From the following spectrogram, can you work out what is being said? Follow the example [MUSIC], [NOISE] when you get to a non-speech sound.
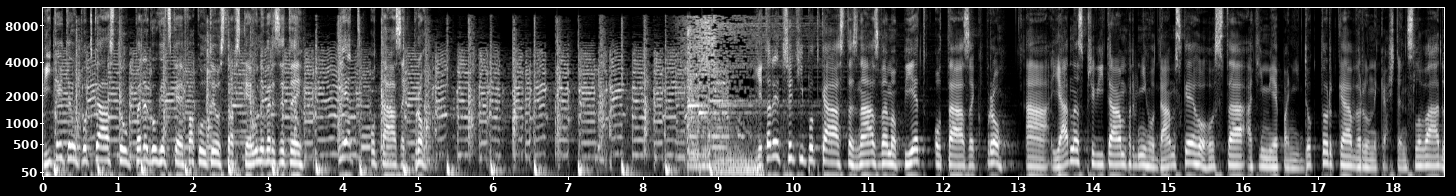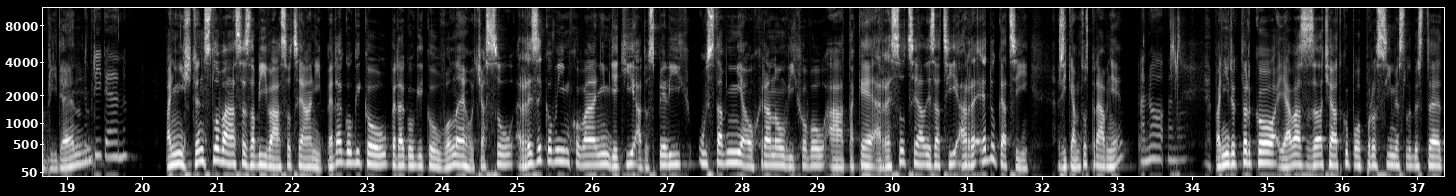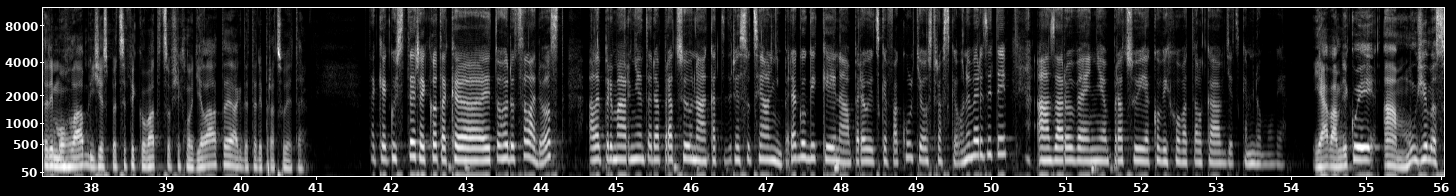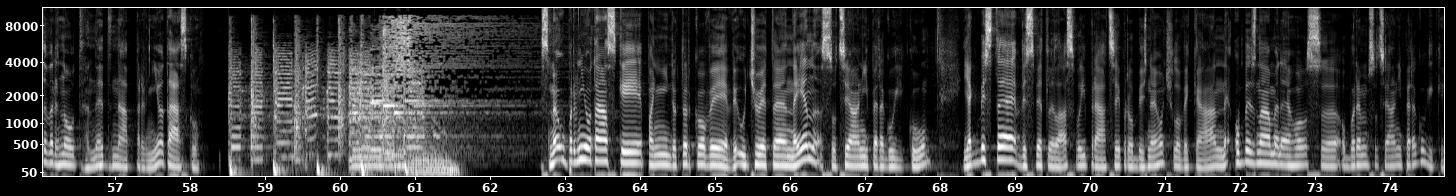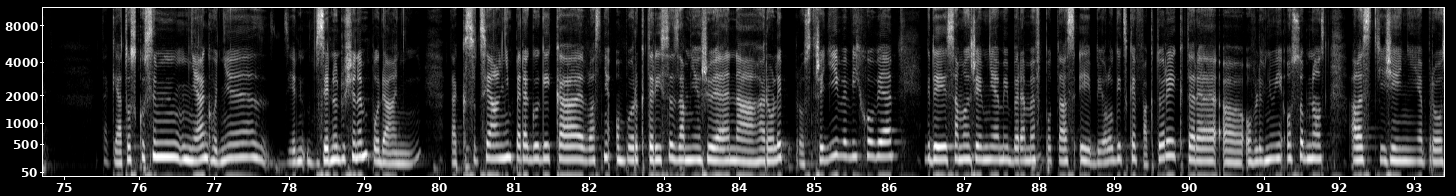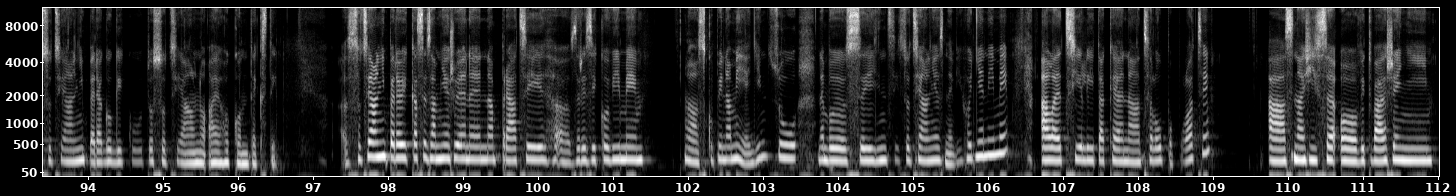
Vítejte u podcastu Pedagogické fakulty Ostravské univerzity Pět otázek pro. Je tady třetí podcast s názvem Pět otázek pro. A já dnes přivítám prvního dámského hosta a tím je paní doktorka Veronika Štenslová. Dobrý den. Dobrý den. Paní Štenslová se zabývá sociální pedagogikou, pedagogikou volného času, rizikovým chováním dětí a dospělých, ústavní a ochranou výchovou a také resocializací a reedukací. Říkám to správně? Ano, ano. Paní doktorko, já vás za začátku poprosím, jestli byste tedy mohla blíže specifikovat, co všechno děláte a kde tedy pracujete. Tak jak už jste řekl, tak eh, je toho docela dost, ale primárně teda pracuji na katedře sociální pedagogiky na Pedagogické fakultě Ostravské univerzity a zároveň pracuji jako vychovatelka v dětském domově. Já vám děkuji a můžeme se vrhnout hned na první otázku. Jsme u první otázky. Paní doktorko, vy vyučujete nejen sociální pedagogiku. Jak byste vysvětlila svoji práci pro běžného člověka neobeznámeného s oborem sociální pedagogiky? Tak já to zkusím nějak hodně v zjednodušeném podání. Tak sociální pedagogika je vlastně obor, který se zaměřuje na roli prostředí ve výchově, kdy samozřejmě my bereme v potaz i biologické faktory, které uh, ovlivňují osobnost, ale stěžení je pro sociální pedagogiku to sociálno a jeho kontexty. Sociální pedagogika se zaměřuje nejen na práci uh, s rizikovými skupinami jedinců nebo s jedinci sociálně znevýhodněnými, ale cílí také na celou populaci a snaží se o vytváření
